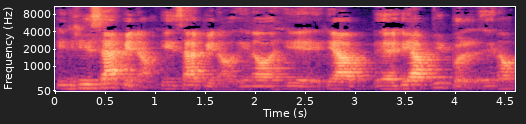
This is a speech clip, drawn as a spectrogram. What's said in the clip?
He, he's happy now. He's happy now. You know, he he have he have people. You know,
